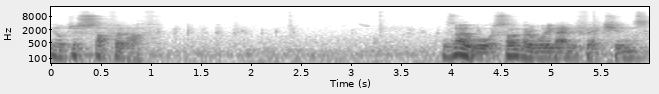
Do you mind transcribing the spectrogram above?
it'll just soften off. There's no water, so I'm not going to worry about reflections.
